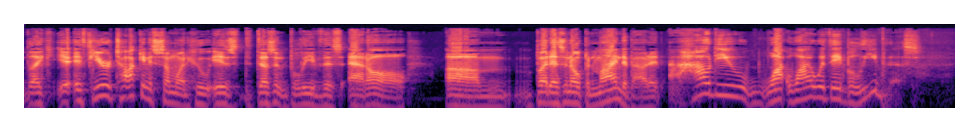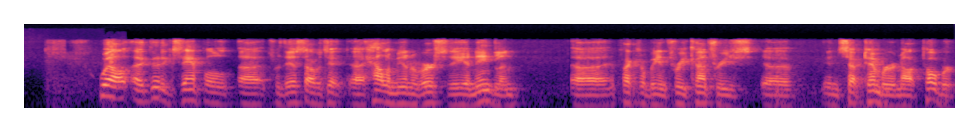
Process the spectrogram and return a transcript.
like if you're talking to someone who is doesn't believe this at all um, but as an open mind about it how do you why, why would they believe this well, a good example uh, for this, I was at uh, Hallam University in England. Uh, in fact, I'll be in three countries uh, in September and October.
